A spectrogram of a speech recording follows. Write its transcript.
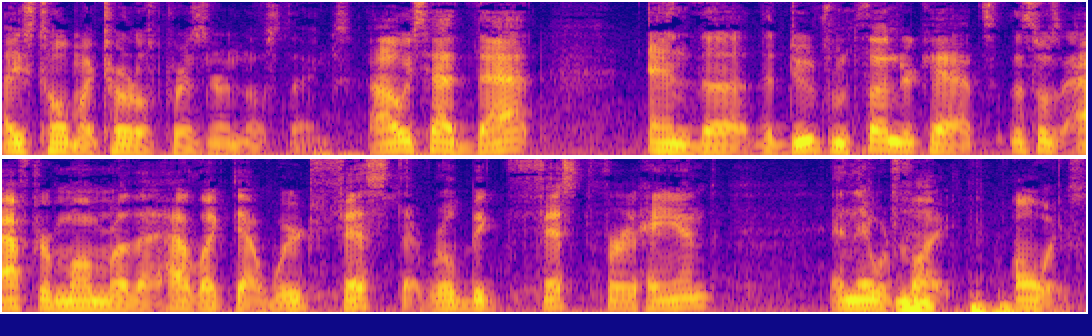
I used to hold my turtles prisoner in those things. I always had that, and the the dude from Thundercats. This was after Mumm-Ra that had like that weird fist, that real big fist for a hand, and they would mm-hmm. fight always.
